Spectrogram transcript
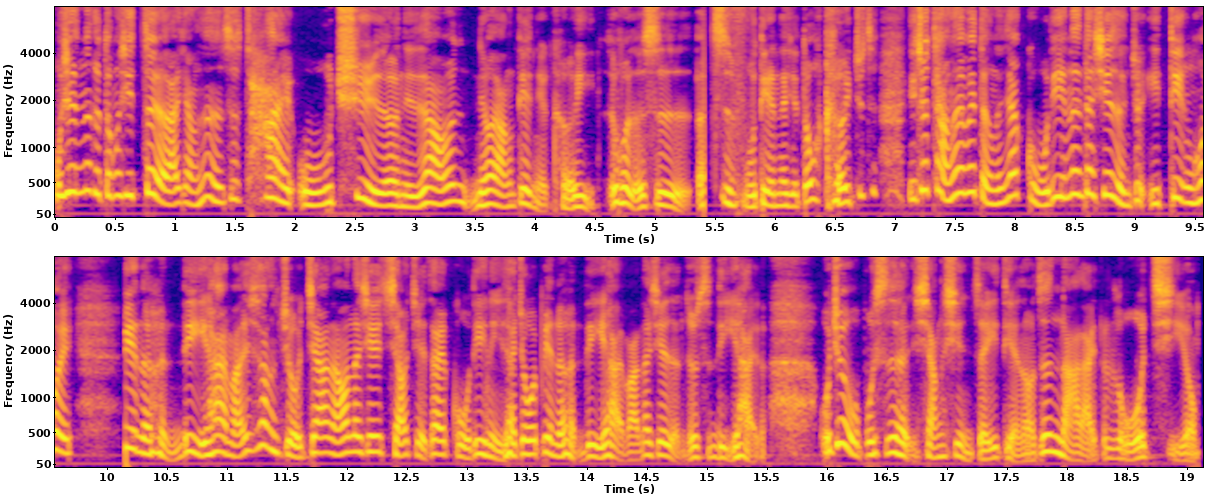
我觉得那个东西对我来讲真的是太无趣了，你知道吗？牛郎店也可以，或者是制服店那些都可以，就是你就躺在那边等人家鼓励，那那些人就一定会变得很厉害嘛。一上酒家，然后那些小姐在鼓励你，她就会变得很厉害嘛。那些人就是厉害的。我觉得我不是很相信这一点哦，这是哪来的逻辑哦？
